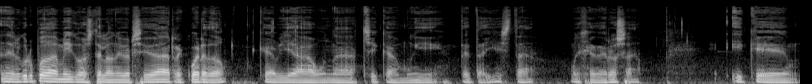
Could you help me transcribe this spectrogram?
En el grupo de amigos de la universidad recuerdo que había una chica muy detallista, muy generosa y que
